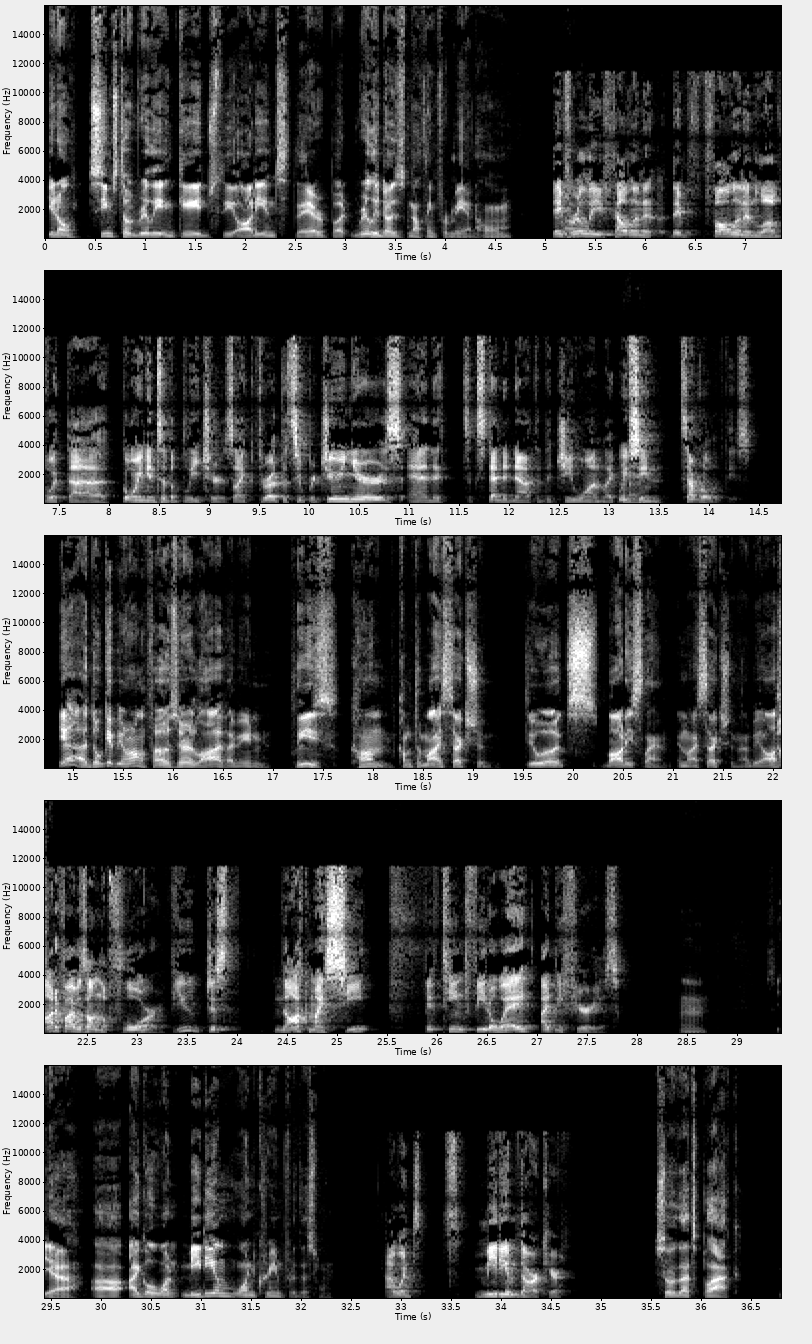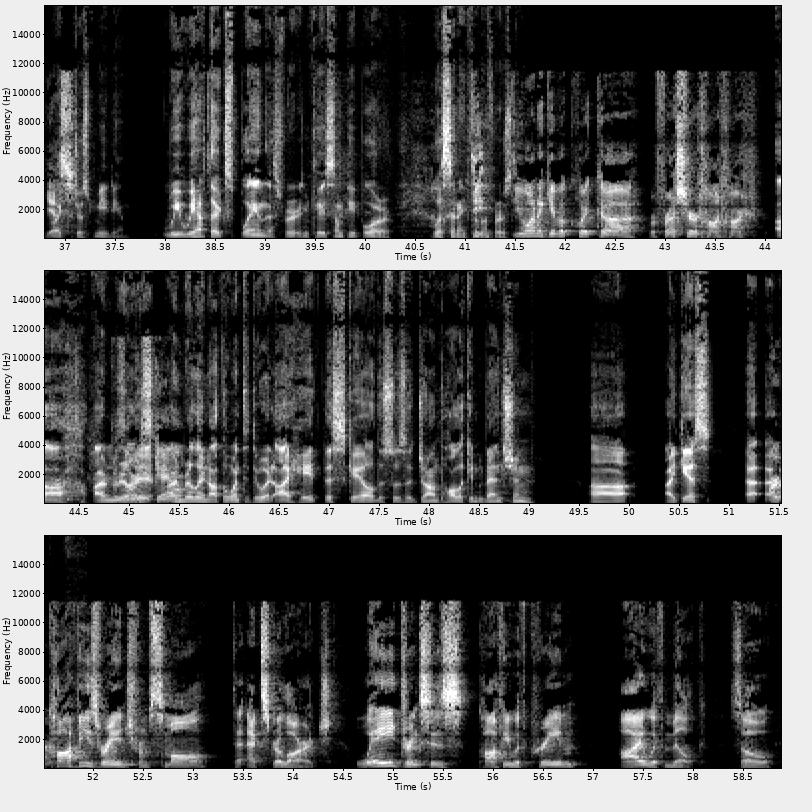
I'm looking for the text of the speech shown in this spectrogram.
you know, seems to really engage the audience there, but really does nothing for me at home. They've really fallen. They've fallen in love with uh, going into the bleachers, like throughout the Super Juniors, and it's extended now to the G1. Like we've seen several of these. Yeah, don't get me wrong. If I was there live, I mean, please come, come to my section. Do a body slam in my section. That'd be awesome. Not if I was on the floor. If you just knock my seat 15 feet away, I'd be furious. yeah, uh, I go one medium, one cream for this one. I went medium dark here. So that's black. Yes. Like just medium. We we have to explain this for in case some people are listening for Do, the first do you time. want to give a quick uh, refresher on our? Uh, I'm really scale? I'm really not the one to do it. I hate this scale. This was a John Pollock invention. Uh, I guess uh, Our coffees range from small to extra large. Wade drinks his coffee with cream, I with milk. So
